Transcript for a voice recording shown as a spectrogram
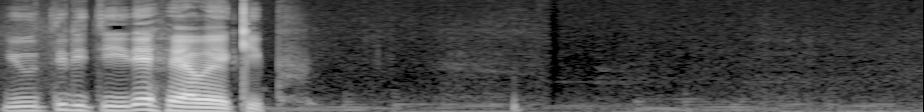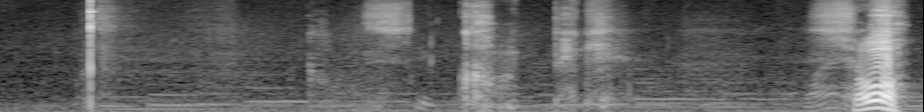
ユーティリティでフェアウェイキープ。完璧。しょうえー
